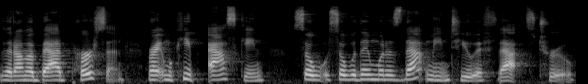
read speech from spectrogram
that I'm a bad person, right? And we'll keep asking, so, so then what does that mean to you if that's true?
